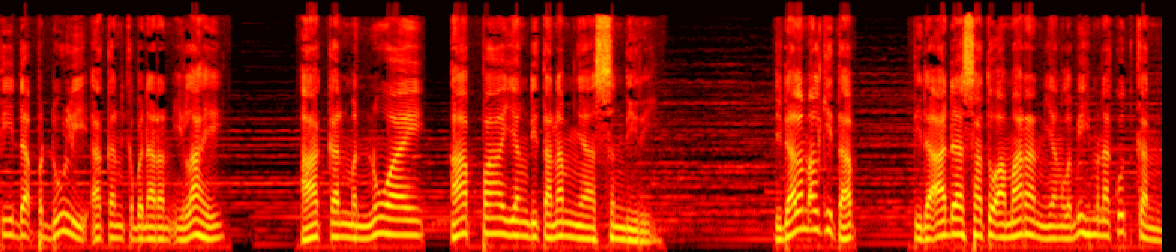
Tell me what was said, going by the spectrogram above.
tidak peduli akan kebenaran ilahi akan menuai apa yang ditanamnya sendiri. Di dalam Alkitab, tidak ada satu amaran yang lebih menakutkan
